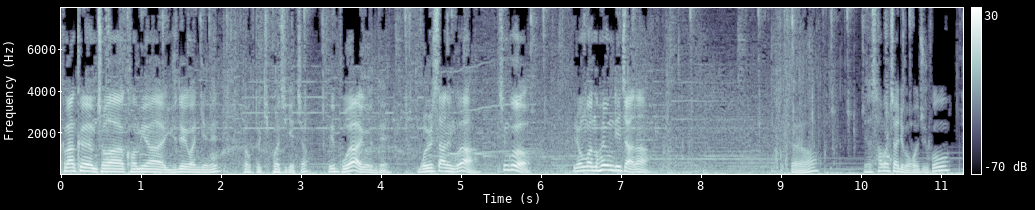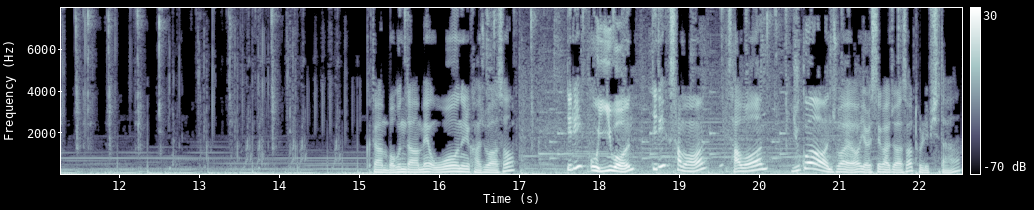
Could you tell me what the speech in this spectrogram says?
그만큼 저와 거미와 유대 관계는 더욱더 깊어지겠죠? 이게 뭐야 이거 근데 뭘 싸는 거야? 친구 이런 건 허용되지 않아. 좋아요. 그래서 4원짜리 먹어주고 그 다음 먹은 다음에 5원을 가져와서 띠릭? 오 2원. 띠릭 3원. 4원. 6원. 좋아요. 열쇠 가져와서 돌립시다.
